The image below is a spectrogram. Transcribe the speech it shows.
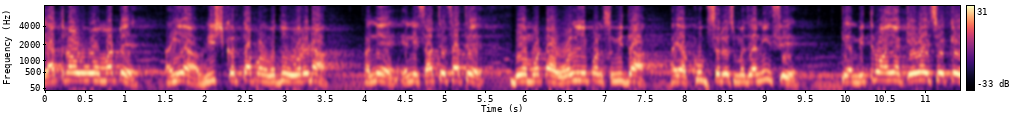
યાત્રાળુઓ માટે અહીંયા વીસ કરતાં પણ વધુ ઓરડા અને એની સાથે સાથે બે મોટા હોલની પણ સુવિધા અહીંયા ખૂબ સરસ મજાની છે કે મિત્રો અહીંયા કહેવાય છે કે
